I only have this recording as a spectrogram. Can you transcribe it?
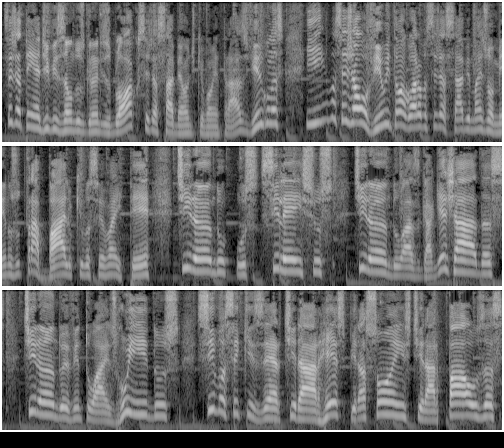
você já tem a divisão dos grandes blocos, você já sabe aonde que vão entrar as vírgulas e você já ouviu, então agora você já sabe mais ou menos o trabalho que você vai ter, tirando os silêncios, tirando as gaguejadas, tirando eventuais ruídos. Se você quiser tirar respirações, tirar pausas,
